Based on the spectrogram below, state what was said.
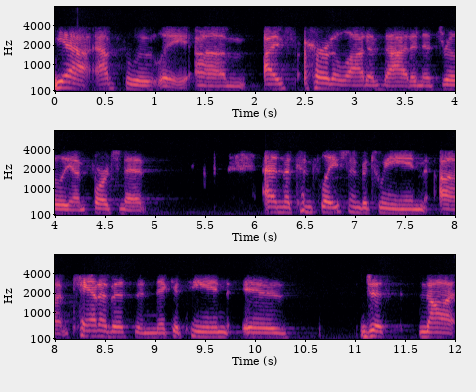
Yeah, absolutely. Um, I've heard a lot of that, and it's really unfortunate. and the conflation between um, cannabis and nicotine is just not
